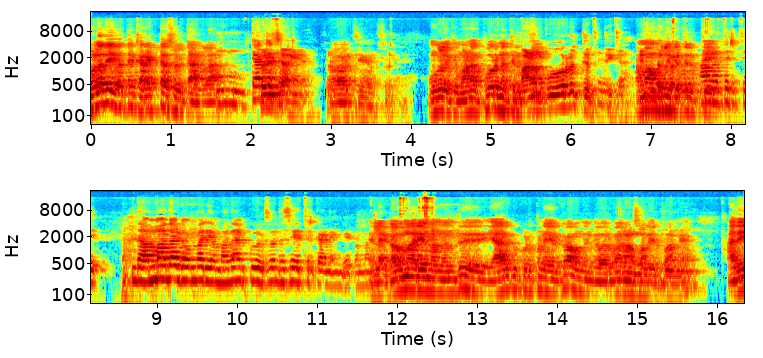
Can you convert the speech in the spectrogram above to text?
குலதெய்வத்தை கரெக்டா சொல்லிட்டாங்களா? சொல்லிட்டாங்க. ஓகே உங்களுக்கு மன பூர்ண திருப்தி? மனப்பூர்வ திருப்திங்க அம்மா உங்களுக்கு. திருப்தி? ஆமா திருப்தி. இந்த அம்மா தான் கௌமாரி அம்மா தான் வந்து சேர்த்திருக்காங்க இங்க. இல்ல கௌமாரியம்மன் வந்து யாருக்கு கொடுப்பனை இருக்கோ அவங்க இங்க வருவாங்கன்னு. சொல்லியிருப்பாங்க அதே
